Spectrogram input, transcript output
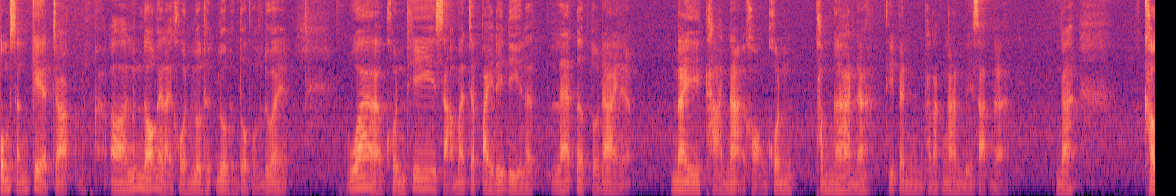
ผมสังเกตจากรุ่นน้องหลายๆคนรวมถึงรวมถึงตัวผมด้วย ว่าคนที่สามารถจะไปได้ดีและและเติบโตได้เนี่ยในฐานะของคนทำงานนะที่เป็นพนักงานบริษัทนะนะ เขา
